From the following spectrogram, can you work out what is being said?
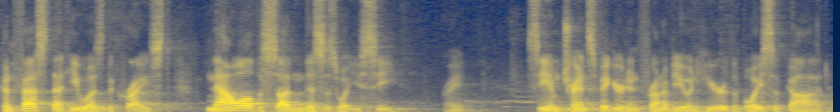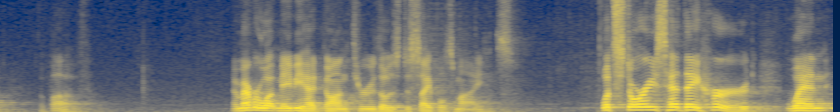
confessed that he was the Christ, now all of a sudden, this is what you see, right? See him transfigured in front of you and hear the voice of God above. Remember what maybe had gone through those disciples' minds. What stories had they heard when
